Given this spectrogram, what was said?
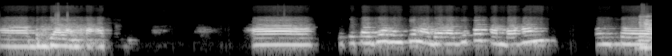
uh, berjalan saat ini. Uh, itu saja mungkin ada lagi Pak tambahan untuk ya.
